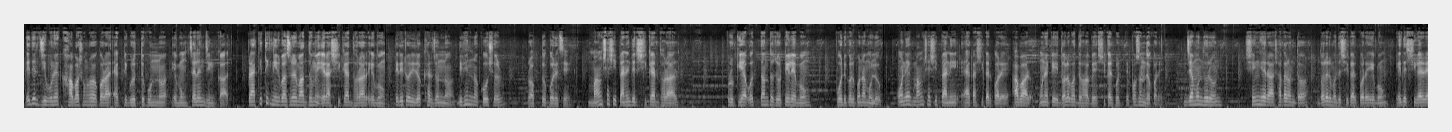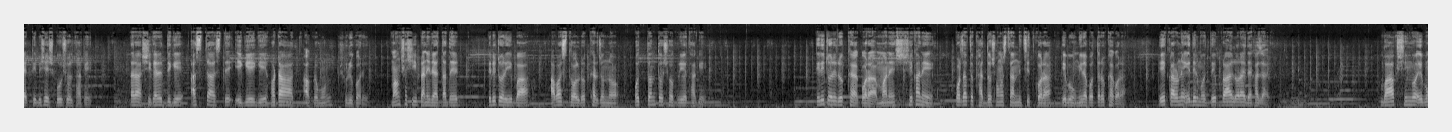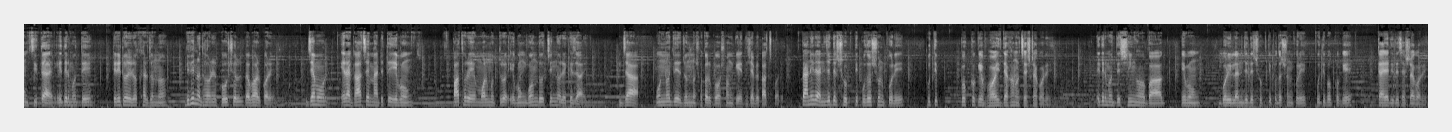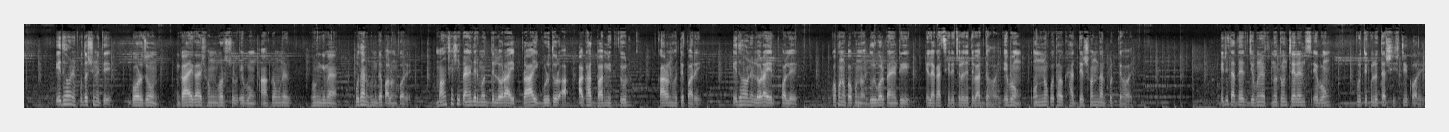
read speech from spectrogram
এদের জীবনে খাবার সংগ্রহ করা একটি গুরুত্বপূর্ণ এবং চ্যালেঞ্জিং কাজ। প্রাকৃতিক নির্বাচনের মাধ্যমে এরা শিকার ধরার এবং টেরিটরি রক্ষার জন্য বিভিন্ন কৌশল রপ্ত করেছে। মাংসাশী প্রাণীদের শিকার ধরার প্রক্রিয়া অত্যন্ত জটিল এবং পরিকল্পনামূলক। অনেক মাংসাশী প্রাণী একা শিকার করে, আবার অনেকেই দলবদ্ধভাবে শিকার করতে পছন্দ করে। যেমন ধরুন, সিংহেরা সাধারণত দলের মধ্যে শিকার করে এবং এদের শিকারের একটি বিশেষ কৌশল থাকে। তারা শিকারের দিকে আস্তে আস্তে এগিয়ে গিয়ে হঠাৎ আক্রমণ শুরু করে। মাংসাশী প্রাণীরা তাদের টেরিটরি বা আবাসস্থল রক্ষার জন্য অত্যন্ত সক্রিয় থাকে। টেরিটরি রক্ষা করা মানে সেখানে পর্যাপ্ত খাদ্য সংস্থান নিশ্চিত করা এবং নিরাপত্তা রক্ষা করা। এ কারণে এদের মধ্যে প্রায় লড়াই দেখা যায়। বাঘ, সিংহ এবং চিতা এদের মধ্যে টেরিটরি রক্ষার জন্য বিভিন্ন ধরনের কৌশল ব্যবহার করে। যেমন, এরা গাছে মাটিতে এবং পাথরে মলমূত্র এবং গন্ধ চিহ্ন রেখে যায়, যা অন্যদের জন্য সতর্ক সংকেত হিসাবে কাজ করে। প্রাণীরা নিজেদের শক্তি প্রদর্শন করে প্রতিপক্ষকে ভয় দেখানোর চেষ্টা করে। এদের মধ্যে সিংহ, বাঘ এবং গরিলা নিজেদের শক্তি প্রদর্শন করে প্রতিপক্ষকে তাড়িয়ে দিতে চেষ্টা করে। এই ধরনের প্রদর্শনীতে গর্জন গায়ে গায়ে সংঘর্ষ এবং আক্রমণের ভঙ্গিমা প্রধান ভূমিকা পালন করে। মাংসাশী প্রাণীদের মধ্যে লড়াই প্রায় গুরুতর আঘাত বা মৃত্যুর কারণ হতে পারে। এ ধরনের লড়াইয়ের ফলে কখনো কখনো দুর্বল প্রাণীটি এলাকা ছেড়ে চলে যেতে বাধ্য হয় এবং অন্য কোথাও খাদ্যের সন্ধান করতে হয়। এটি তাদের জীবনে নতুন চ্যালেঞ্জ এবং প্রতিকূলতার সৃষ্টি করে।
